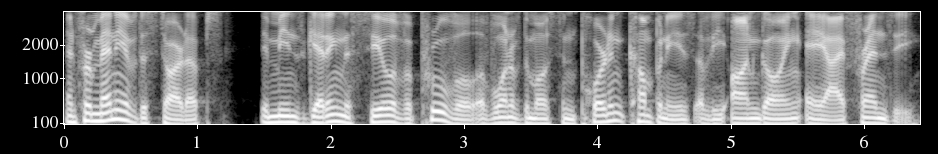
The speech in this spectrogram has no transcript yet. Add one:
And for many of the startups, it means getting the seal of approval of one of the most important companies of the ongoing AI frenzy.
